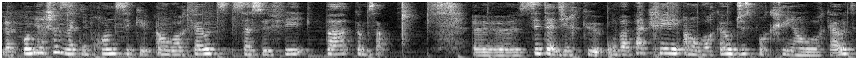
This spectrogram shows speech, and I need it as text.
La première chose à comprendre, c'est qu'un workout, ça se fait pas comme ça. Euh, c'est-à-dire qu'on ne va pas créer un workout juste pour créer un workout,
